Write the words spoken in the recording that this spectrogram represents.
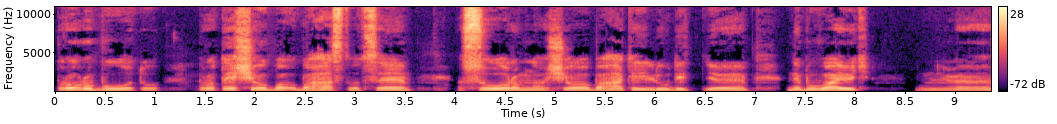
про роботу, про те, що багатство це соромно, що багаті люди е, не бувають е,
